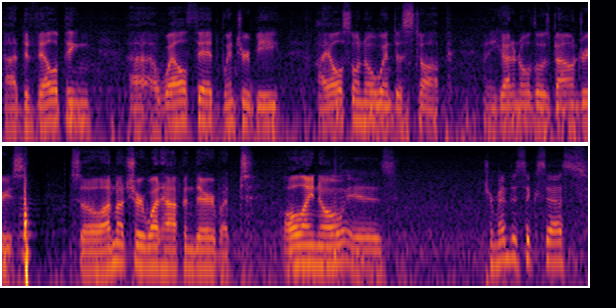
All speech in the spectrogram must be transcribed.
uh, developing uh, a well-fed winter bee. I also know when to stop, and you got to know those boundaries. So I'm not sure what happened there, but all I know is tremendous success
